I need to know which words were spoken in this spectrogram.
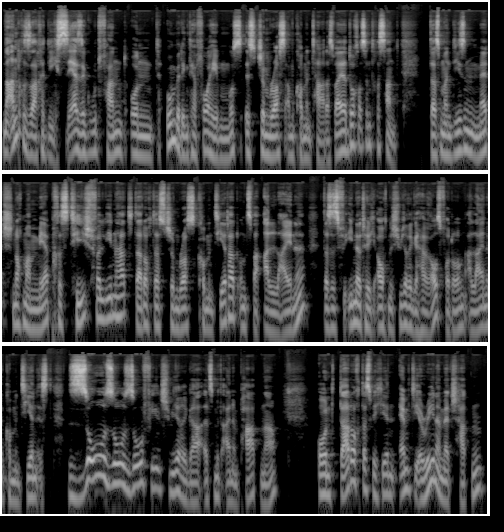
Eine andere Sache, die ich sehr, sehr gut fand und unbedingt hervorheben muss, ist Jim Ross am Kommentar. Das war ja durchaus interessant, dass man diesem Match nochmal mehr Prestige verliehen hat, dadurch, dass Jim Ross kommentiert hat und zwar alleine. Das ist für ihn natürlich auch eine schwierige Herausforderung. Alleine kommentieren ist so, so, so viel schwieriger als mit einem Partner. Und dadurch, dass wir hier ein Empty Arena Match hatten,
